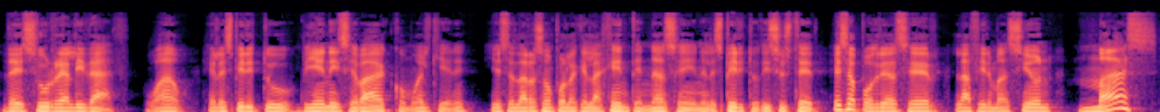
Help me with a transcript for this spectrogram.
de su realidad. ¡Wow! El Espíritu viene y se va como Él quiere. Y esa es la razón por la que la gente nace en el Espíritu, dice usted. Esa podría ser la afirmación más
